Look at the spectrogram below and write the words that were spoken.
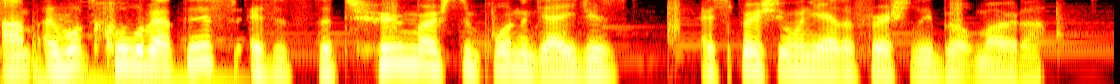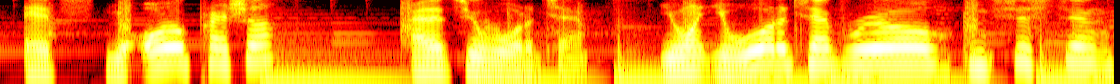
Um, and what's cool about this is it's the two most important gauges, especially when you have a freshly built motor. It's your oil pressure and it's your water temp. You want your water temp real consistent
